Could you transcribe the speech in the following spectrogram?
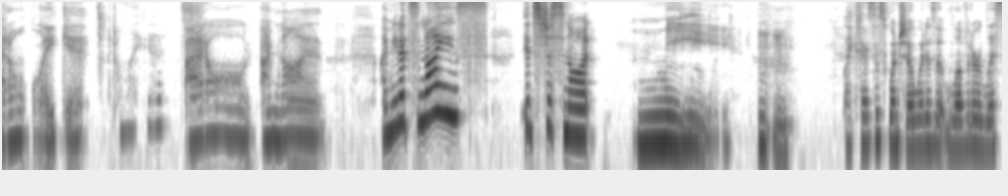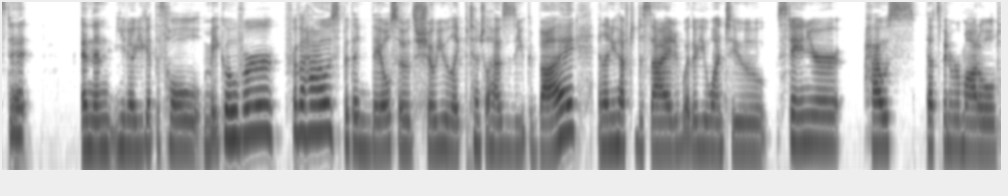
I don't like it. I don't like it. I don't I'm not I mean it's nice. It's just not me. Mm-mm. like there's this one show what is it love it or list it and then you know you get this whole makeover for the house but then they also show you like potential houses that you could buy and then you have to decide whether you want to stay in your house that's been remodeled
